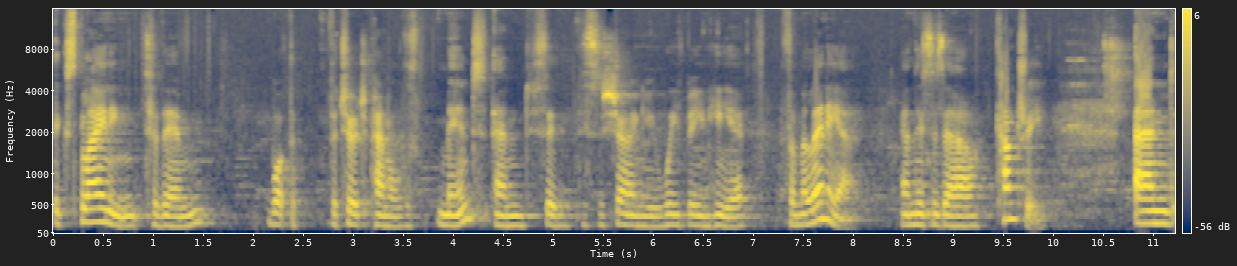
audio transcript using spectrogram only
explaining to them what the, the church panels meant and said, This is showing you we've been here for millennia and this is our country. And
